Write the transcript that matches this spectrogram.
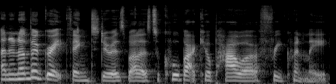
And another great thing to do as well is to call back your power frequently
